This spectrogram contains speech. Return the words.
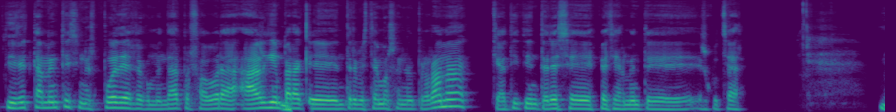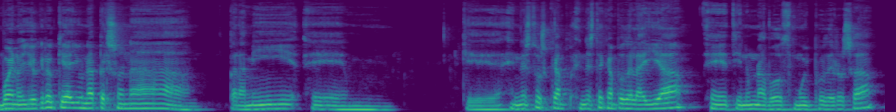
directamente si nos puedes recomendar, por favor, a, alguien mm. para que entrevistemos en el programa que a ti te interese especialmente escuchar. Bueno, yo creo que hay una persona, para mí, em, que en, estos en este campo de la IA eh, tiene una voz muy poderosa.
